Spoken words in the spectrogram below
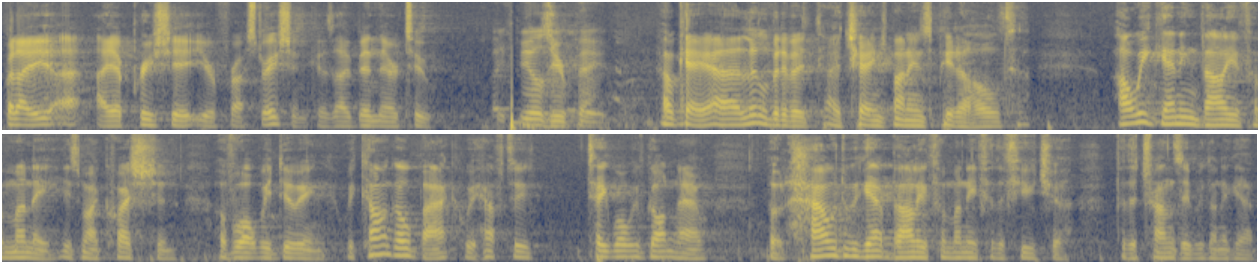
But I, I appreciate your frustration because I've been there too. It feels your pain. Okay, a little bit of a, a change. My name is Peter Holt. Are we getting value for money? Is my question of what we're doing. We can't go back. We have to take what we've got now. But how do we get value for money for the future, for the transit we're going to get?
